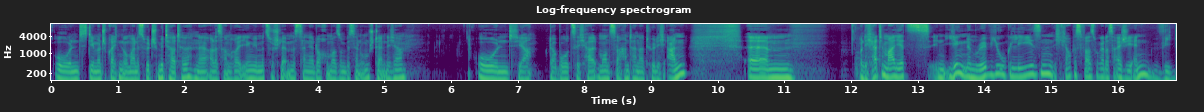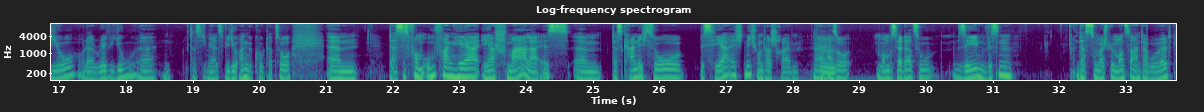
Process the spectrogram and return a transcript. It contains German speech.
und dementsprechend nur meine Switch mit hatte. Ne? Alles andere irgendwie mitzuschleppen ist dann ja doch immer so ein bisschen umständlicher. Und ja, da bot sich halt Monster Hunter natürlich an. Ähm, und ich hatte mal jetzt in irgendeinem Review gelesen, ich glaube, es war sogar das IGN-Video oder Review, äh, das ich mir als Video angeguckt habe, so, ähm, dass es vom Umfang her eher schmaler ist. Ähm, das kann ich so bisher echt nicht unterschreiben. Ne? Mhm. Also man muss ja dazu sehen, wissen, dass zum Beispiel Monster Hunter World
